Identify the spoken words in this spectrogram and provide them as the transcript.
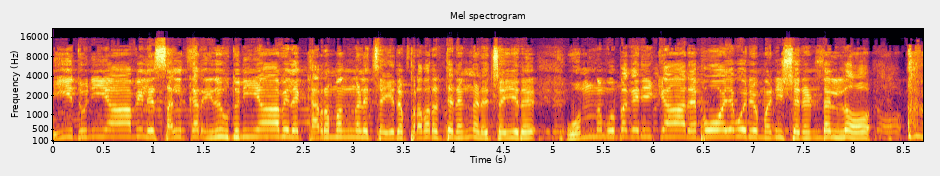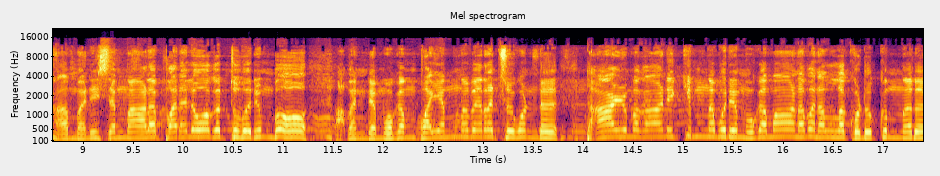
ഈ ദുനിയാവിലെ സൽക്കർ ഈ ദുനിയാവിലെ കർമ്മങ്ങൾ ചെയ്ത് പ്രവർത്തനങ്ങൾ ചെയ്ത് ഒന്നും ഉപകരിക്കാതെ പോയ ഒരു മനുഷ്യനുണ്ടല്ലോ. ആ മനുഷ്യൻ നാളെ പരലോകത്ത് വരുമ്പോ അവന്റെ മുഖം പയന്ന് വിറച്ചുകൊണ്ട് താഴ്മ കാണിക്കുന്ന ഒരു മുഖമാണ് അവനല്ല കൊടുക്കുന്നത്.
